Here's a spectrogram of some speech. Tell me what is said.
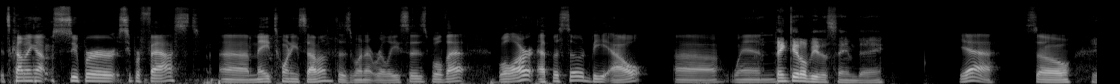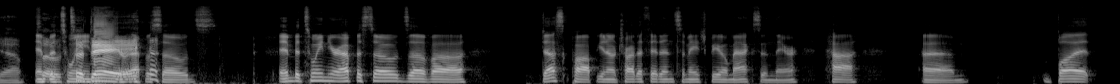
it's coming up super super fast. Uh, May twenty seventh is when it releases. Will that will our episode be out? Uh, when I think it'll be the same day. yeah. So Yeah. in so between today, your episodes in between your episodes of uh desk pop you know try to fit in some hbo max in there ha um but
